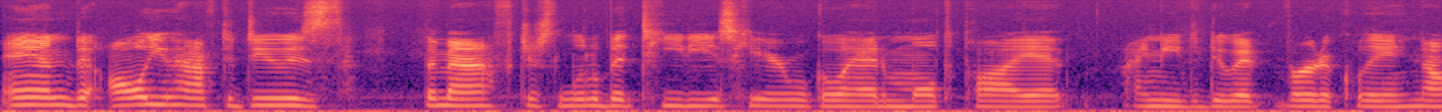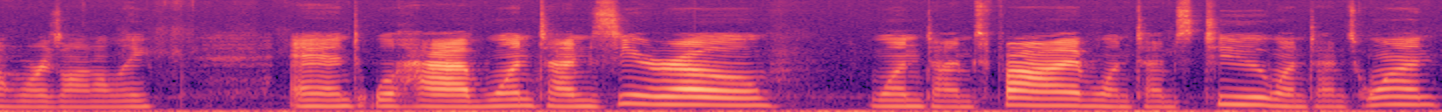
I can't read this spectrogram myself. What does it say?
And all you have to do is the math just a little bit tedious here. We'll go ahead and multiply it. I need to do it vertically, not horizontally. And we'll have 1 times 0, 1 times 5, 1 times 2, 1 times 1.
